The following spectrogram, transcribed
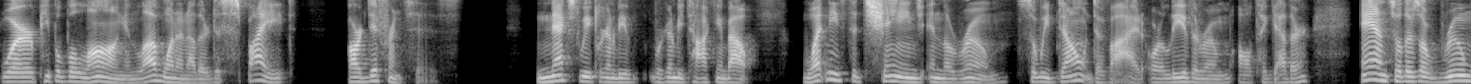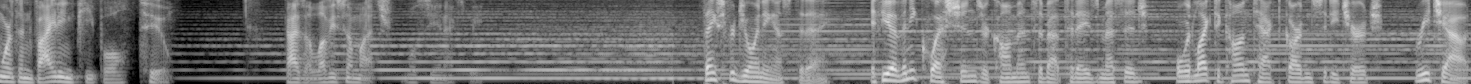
where people belong and love one another despite our differences? Next week, we're going to be we're going to be talking about what needs to change in the room so we don't divide or leave the room altogether. And so there's a room worth inviting people to. Guys, I love you so much. We'll see you next week. Thanks for joining us today. If you have any questions or comments about today's message or would like to contact Garden City Church, reach out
